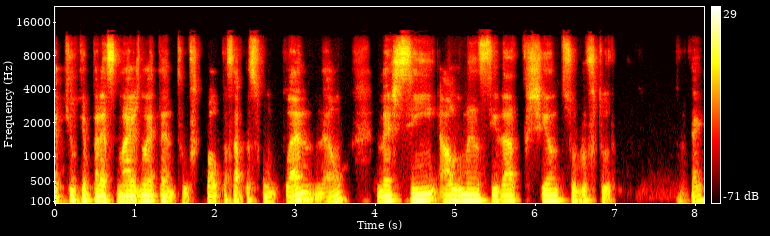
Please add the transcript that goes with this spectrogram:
aquilo que aparece mais não é tanto o futebol passar para segundo plano, não, mas sim alguma ansiedade crescente sobre o futuro. Okay?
